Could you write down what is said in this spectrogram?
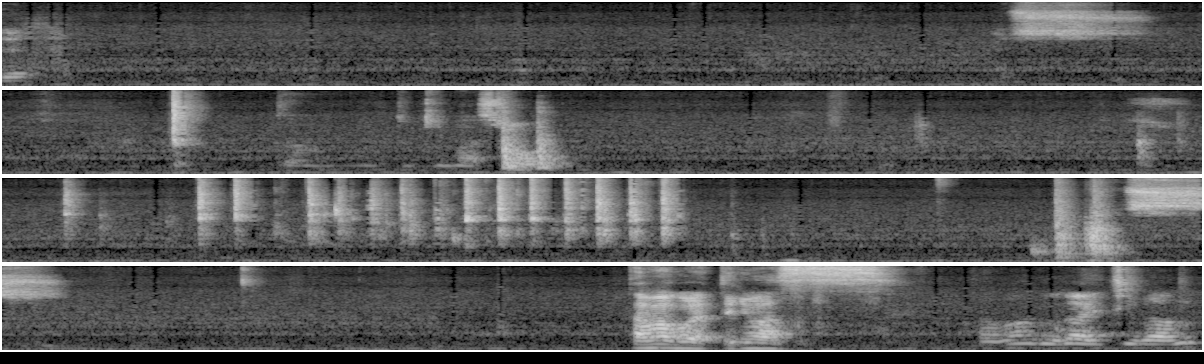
でよし一旦置いときましょう。よし。卵やっていきます。卵が一番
